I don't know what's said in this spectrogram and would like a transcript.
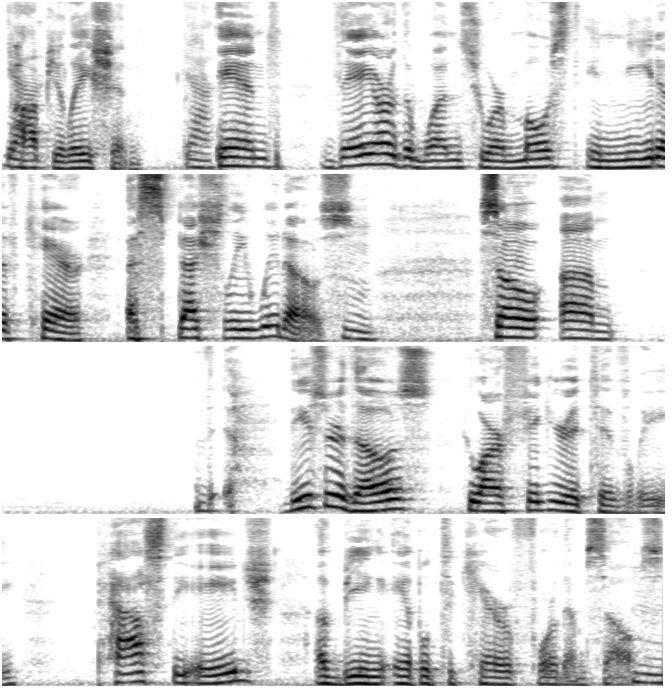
Yeah. population. Yeah. And they are the ones who are most in need of care, especially widows. Hmm. So um, th- these are those who are figuratively past the age of being able to care for themselves.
